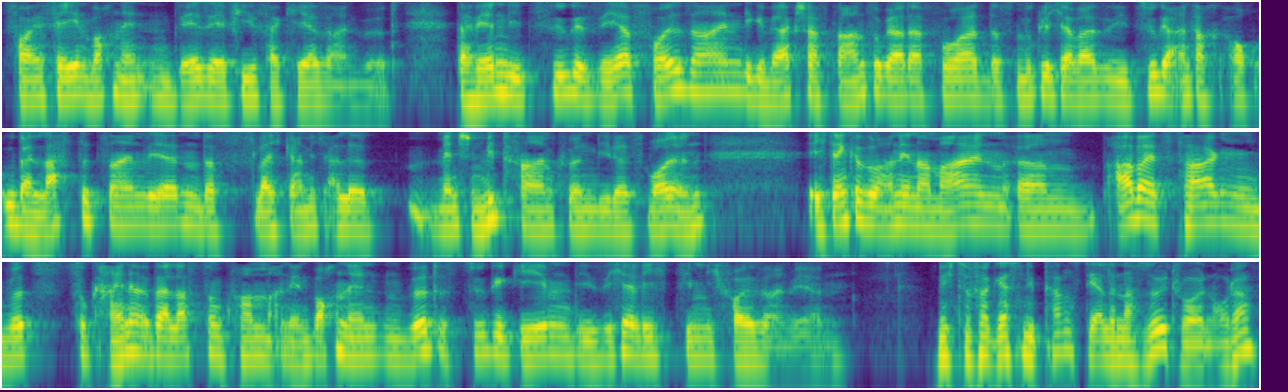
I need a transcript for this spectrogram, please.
vor Ferienwochenenden sehr, sehr viel Verkehr sein wird. Da werden die Züge sehr voll sein. Die Gewerkschaft warnt sogar davor, dass möglicherweise die Züge einfach auch überlastet sein werden, dass vielleicht gar nicht alle Menschen mitfahren können, die das wollen. Ich denke, so an den normalen ähm, Arbeitstagen wird es zu keiner Überlastung kommen. An den Wochenenden wird es Züge geben, die sicherlich ziemlich voll sein werden. Nicht zu vergessen die Punks, die alle nach Sylt wollen, oder?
